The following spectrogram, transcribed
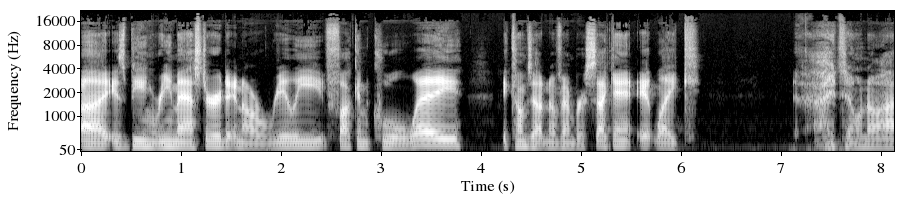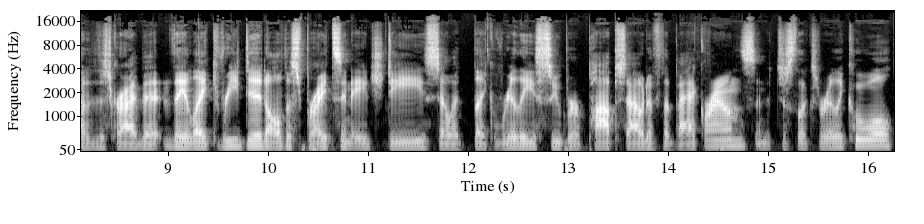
uh, is being remastered in a really fucking cool way. It comes out November 2nd. It like I don't know how to describe it. They like redid all the sprites in HD, so it like really super pops out of the backgrounds and it just looks really cool.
